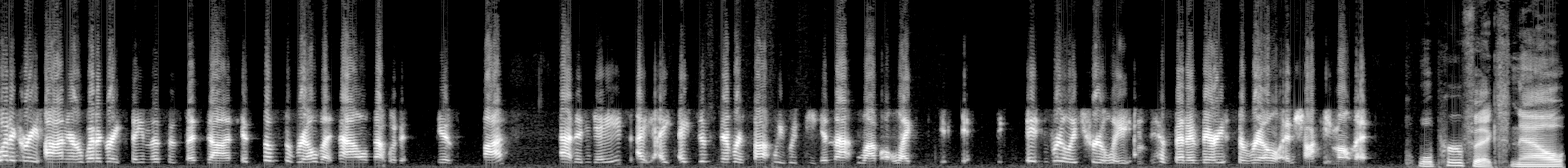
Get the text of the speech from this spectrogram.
what a great honor, what a great thing this has been done. It's so surreal that now that would is us at Ngage. I, I, I just never thought we would be in that level. Like it, it really truly has been a very surreal and shocking moment. Well, perfect. Now,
